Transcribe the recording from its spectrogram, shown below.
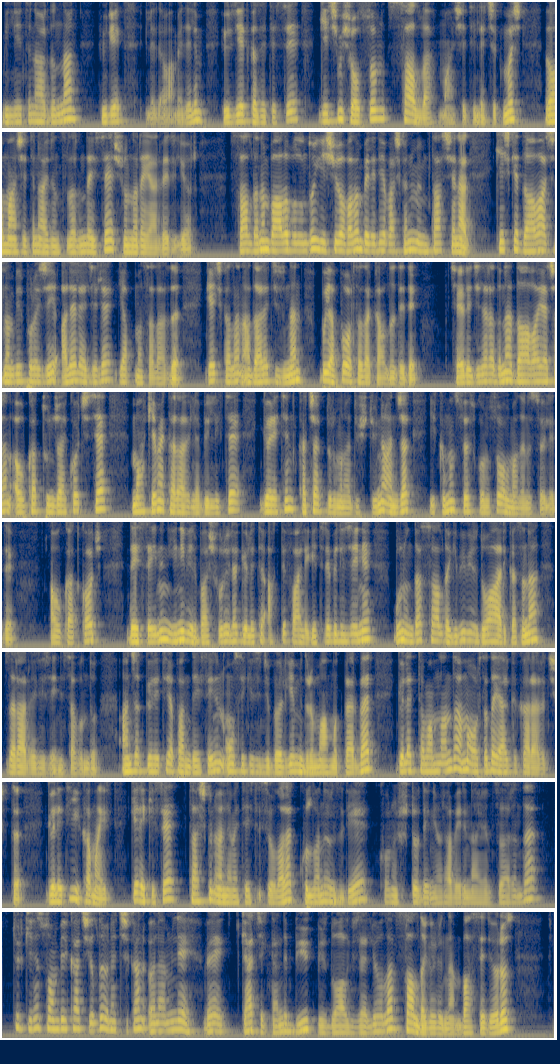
Milliyetin ardından Hürriyet ile devam edelim. Hürriyet gazetesi geçmiş olsun salla manşetiyle çıkmış ve o manşetin ayrıntılarında ise şunlara yer veriliyor. Salda'nın bağlı bulunduğu Yeşilova'nın belediye başkanı Mümtaz Şenel keşke dava açılan bir projeyi alelacele yapmasalardı. Geç kalan adalet yüzünden bu yapı ortada kaldı dedi. Çevreciler adına davayı açan avukat Tuncay Koç ise mahkeme kararıyla birlikte göletin kaçak durumuna düştüğünü ancak yıkımın söz konusu olmadığını söyledi. Avukat Koç desteğinin yeni bir başvuruyla göleti aktif hale getirebileceğini, bunun da Salda gibi bir doğa harikasına zarar vereceğini savundu. Ancak göleti yapan DSE'nin 18. Bölge Müdürü Mahmut Berber, gölet tamamlandı ama ortada yargı kararı çıktı. Göleti yıkamayız, gerekirse taşkın önleme tesisi olarak kullanırız diye konuştu deniyor haberin ayrıntılarında. Türkiye'nin son birkaç yılda öne çıkan önemli ve gerçekten de büyük bir doğal güzelliği olan Salda Gölü'nden bahsediyoruz.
